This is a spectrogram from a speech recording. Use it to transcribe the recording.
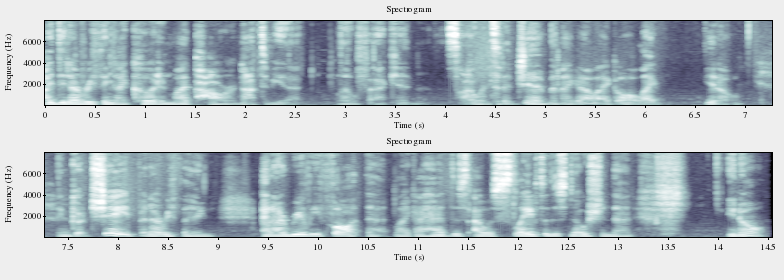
I did everything I could in my power not to be that little fat kid. So I went to the gym and I got like all like, you know, in good shape and everything. And I really thought that like I had this, I was slave to this notion that, you know,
